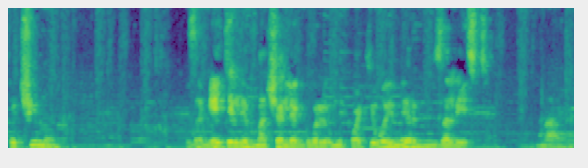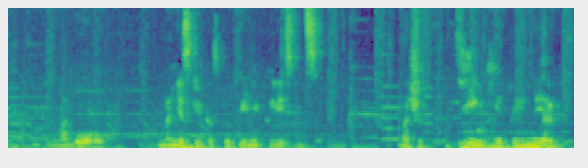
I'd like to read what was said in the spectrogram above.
Почему? Заметили, вначале я говорил, не хватило энергии залезть на, на гору на несколько ступенек лестницы. Значит, деньги – это энергия.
